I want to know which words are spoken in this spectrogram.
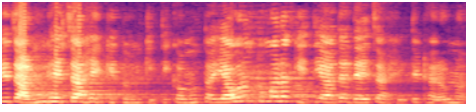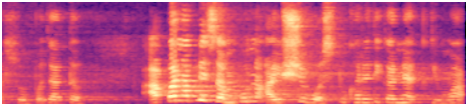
हे जाणून घ्यायचं आहे की तुम्ही किती कमवता. यावरून तुम्हाला किती आदर द्यायचा आहे ते ठरवणं सोपं जातं. आपण आपले संपूर्ण आयुष्य वस्तू खरेदी करण्यात किंवा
